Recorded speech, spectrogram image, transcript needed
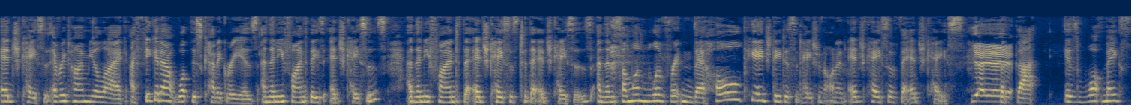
edge cases. Every time you're like, I figured out what this category is, and then you find these edge cases, and then you find the edge cases to the edge cases, and then someone will have written their whole PhD dissertation on an edge case of the edge case. Yeah, yeah, but yeah. that is what makes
